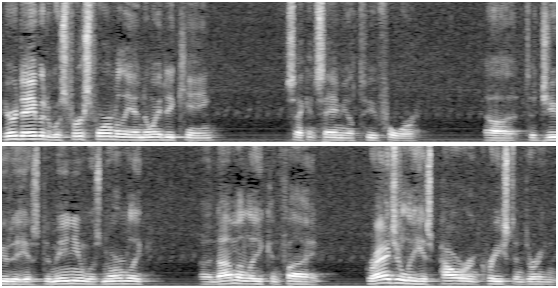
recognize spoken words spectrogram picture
Here David was first formally anointed king, 2 Samuel 2, 4, uh, to Judah. His dominion was normally uh, nominally confined. Gradually, his power increased, and during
